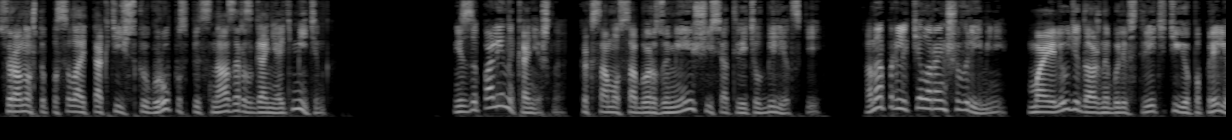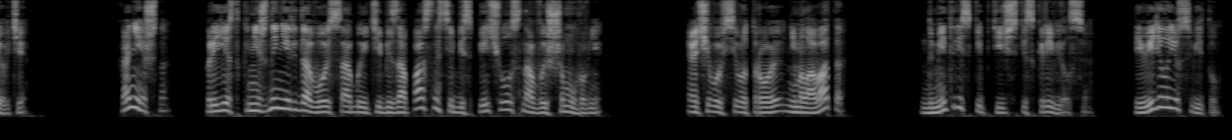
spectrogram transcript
Все равно, что посылать тактическую группу спецназа разгонять митинг. Из-за Полины, конечно, как само собой разумеющийся, ответил Белецкий. Она прилетела раньше времени. Мои люди должны были встретить ее по прилете. Конечно. Приезд княжны не рядовое событие, безопасность обеспечивалась на высшем уровне. А чего всего трое? Не маловато? Дмитрий скептически скривился. Ты видел ее свиту?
